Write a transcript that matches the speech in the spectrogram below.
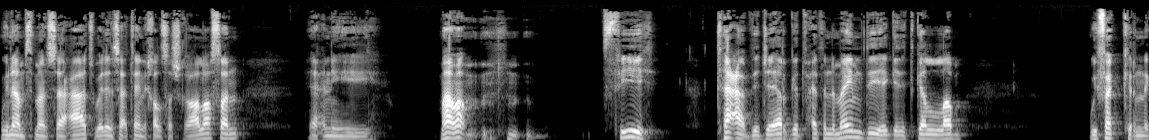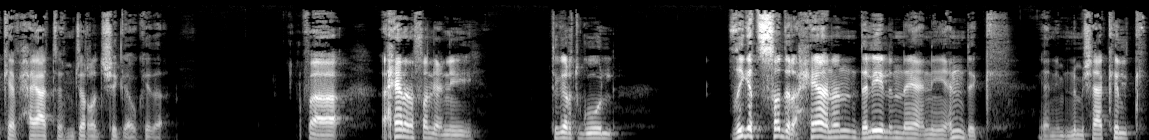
وينام ثمان ساعات وبعدين ساعتين يخلص أشغاله أصلا يعني ما ما فيه تعب يجي يرقد بحيث إنه ما يمديه يقعد يتقلب ويفكر إنه كيف حياته مجرد شقة وكذا فأحيانا أصلا يعني تقدر تقول ضيقة الصدر أحيانا دليل إنه يعني عندك يعني من مشاكلك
